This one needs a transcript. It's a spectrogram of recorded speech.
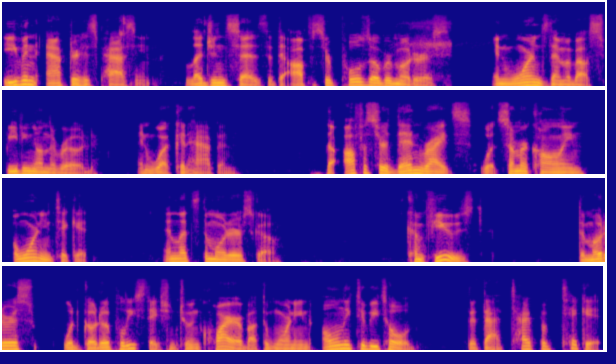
Even after his passing, legend says that the officer pulls over motorists and warns them about speeding on the road and what could happen. The officer then writes what some are calling a warning ticket and lets the motorists go. Confused, the motorist would go to a police station to inquire about the warning, only to be told that that type of ticket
